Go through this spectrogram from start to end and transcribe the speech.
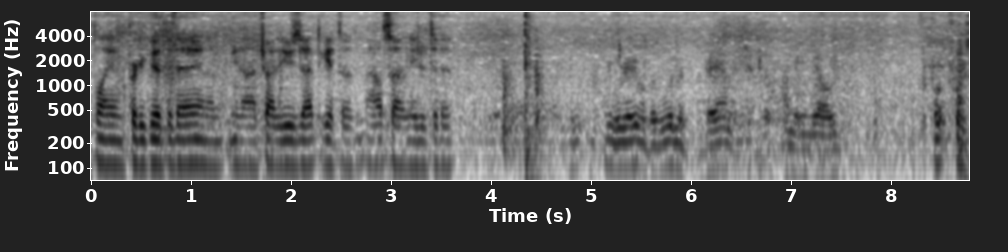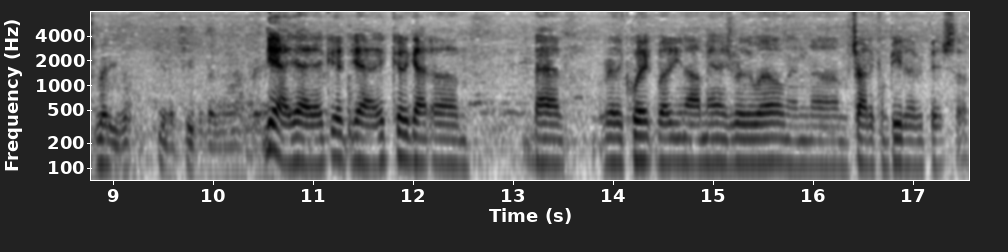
playing pretty good today, and you know I tried to use that to get the outside I needed today. You were able to limit the damage. I mean, you know, for, for as many you know people that were on base. Yeah, yeah, it could, yeah, it could have got um, bad really quick, but you know I managed really well and um, tried to compete every pitch. So.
